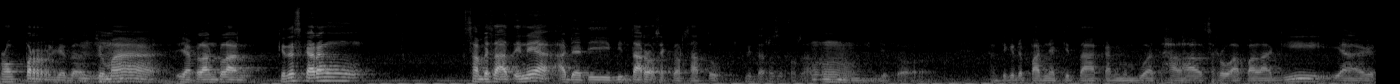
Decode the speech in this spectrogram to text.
proper gitu. Mm-mm. Cuma ya pelan-pelan. Kita sekarang sampai saat ini ada di Bintaro sektor 1. Minta sektor satu. Mm, gitu. Nanti ke depannya kita akan membuat hal-hal seru apa lagi ya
